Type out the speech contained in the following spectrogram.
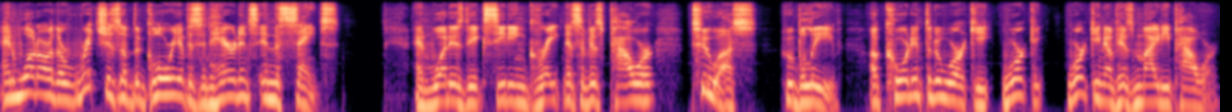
and what are the riches of the glory of his inheritance in the saints, and what is the exceeding greatness of his power to us who believe, according to the working, working, working of his mighty power,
